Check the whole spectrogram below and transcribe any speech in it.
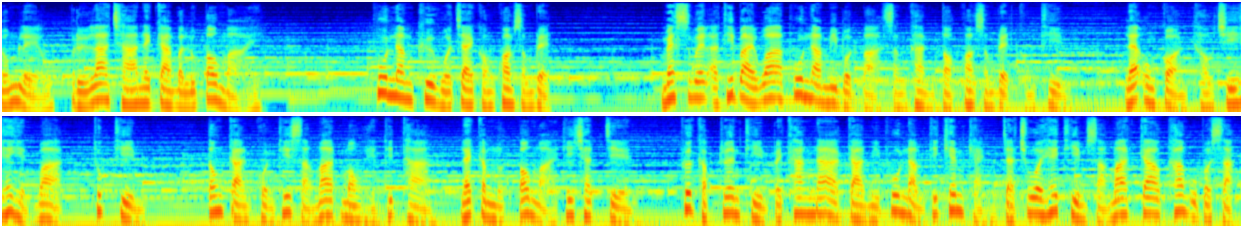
ล้มเหลว หรือล่าช้าในการบรรลุเป้าหมาย ผู้นำคือหัวใจของความสำเร็จแม็กซ์เวลล์อธิบายว่าผู้นำมีบทบาทสำคัญต่อความสำเร็จของทีม และองค์กรเขาชี้ให้เห็นว่าทุกทีม ต้องการคนที่สามารถมองเห็นทิศทาง และกำหนดเป้าหมายที่ชัดเจน เพื่อขับเคลื่อนทีมไปข้างหน้าการมีผู้นำที่เข้มแข็งจะช่วยให้ทีมสามารถก้าวข้ามอุปสรรค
